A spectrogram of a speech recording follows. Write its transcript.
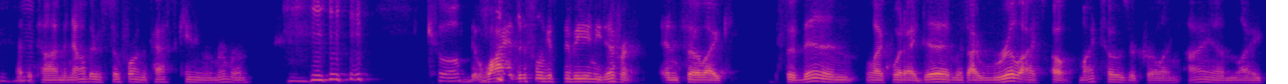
mm-hmm. at the mm-hmm. time. And now they're so far in the past, I can't even remember them. cool. Why is this one going to be any different? And so, like, so then, like, what I did was I realized, oh, my toes are curling. I am like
